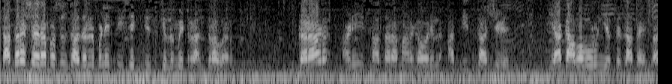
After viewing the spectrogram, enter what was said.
सातारा शहरापासून साधारणपणे तीस एकतीस किलोमीटर अंतरावर कराड आणि सातारा मार्गावरील अतीत काशीळ या गावावरून येथे जाता येतं.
